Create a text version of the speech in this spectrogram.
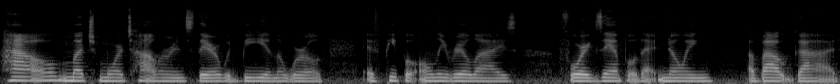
How much more tolerance there would be in the world if people only realize, for example, that knowing about God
